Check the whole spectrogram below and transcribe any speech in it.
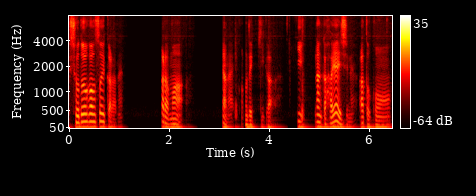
初動が遅いからね。だからまあ、じゃない？このデッキが。なんか早いしね。あとこの、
